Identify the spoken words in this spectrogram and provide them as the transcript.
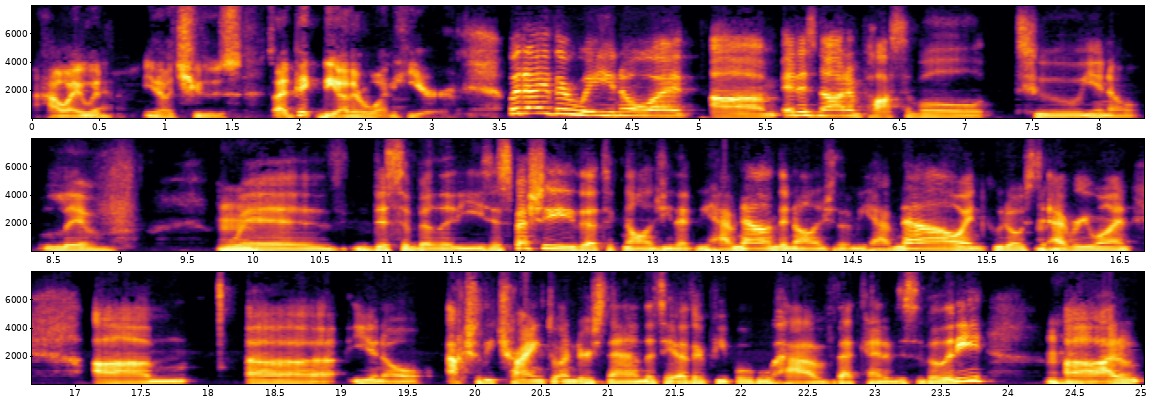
how i would you know choose so i'd pick the other one here But either way, you know what? Um, it is not impossible to, you know, live Mm. with disabilities, especially the technology that we have now and the knowledge that we have now. And kudos to Mhm. everyone. Um, uh, you know, actually trying to understand, let's say, other people who have that kind of disability. Mhm. Uh, I don't.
